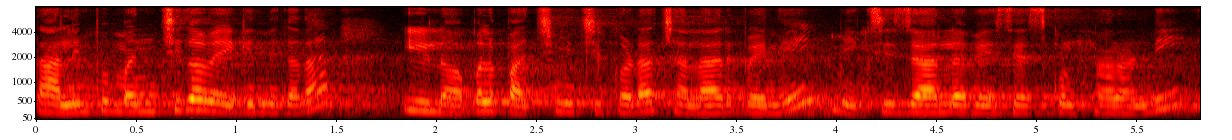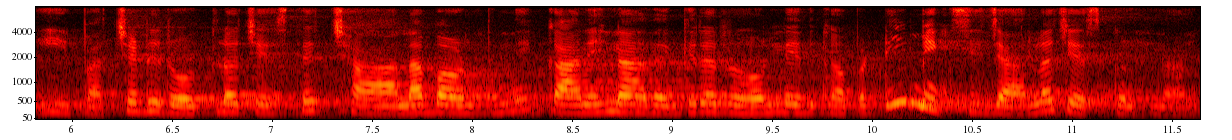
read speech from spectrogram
తాలింపు మంచిగా వేగింది కదా ఈ లోపల పచ్చిమిర్చి కూడా చల్లారిపోయినాయి. మిక్సీ జార్లో వేసేసుకుంటున్నానండి. ఈ పచ్చడి రోట్లో చేస్తే చాలా బాగుంటుంది కానీ నా దగ్గర రోల్ లేదు కాబట్టి మిక్సీ జార్లో చేసుకుంటున్నాను.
